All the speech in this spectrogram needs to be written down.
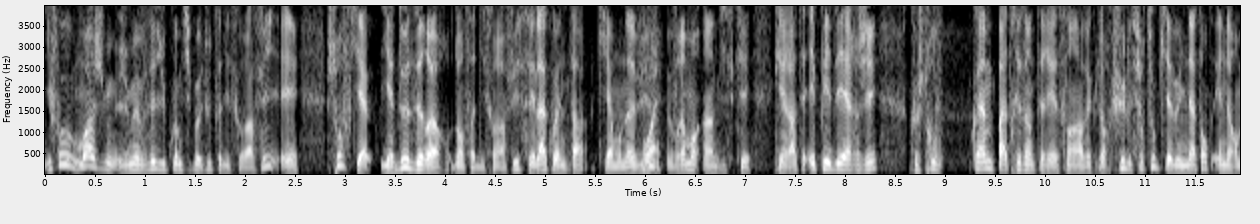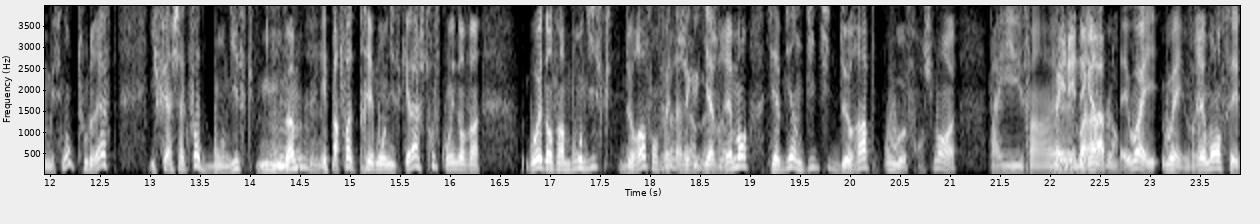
Il faut, moi je, me- je me faisais du coup un petit peu toute sa discographie et je trouve qu'il y a, il y a deux erreurs dans sa discographie. C'est La Cuenta qui à mon avis Ouais. vraiment un disque qui est raté et PDRG que je trouve quand même pas très intéressant avec le recul, surtout qu'il y avait une attente énorme. Mais sinon, tout le reste, il fait à chaque fois de bons disques minimum Mhm. et parfois de très bons disques. Et là, je trouve qu'on est dans un, ouais, dans un bon disque de Rof en fait. Bien Avec, sûr, il y a sûr. vraiment, il y a bien 10 titres de rap où euh, franchement, euh, bah, il, enfin, Bah, il est euh, voilà. hein. Et ouais, ouais, vraiment, c'est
